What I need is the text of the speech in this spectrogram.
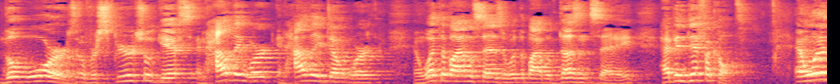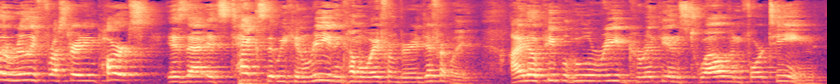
the wars over spiritual gifts and how they work and how they don't work, and what the Bible says and what the Bible doesn't say, have been difficult. And one of the really frustrating parts is that it's text that we can read and come away from very differently. I know people who will read Corinthians 12 and 14,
